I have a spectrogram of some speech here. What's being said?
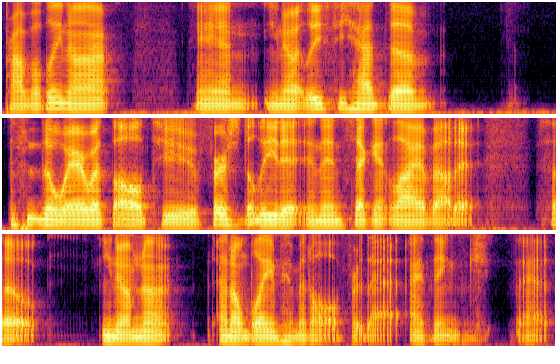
probably not. And, you know, at least he had the the wherewithal to first delete it and then second lie about it. So, you know, I'm not I don't blame him at all for that. I think that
